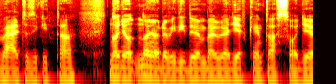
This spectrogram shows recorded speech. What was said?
változik itt a nagyon, nagyon rövid időn belül egyébként az, hogy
